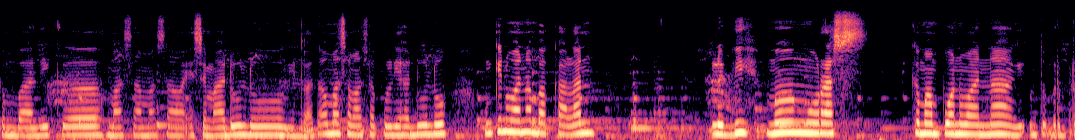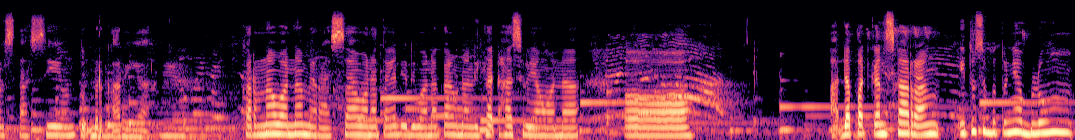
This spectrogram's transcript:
kembali ke masa-masa SMA dulu gitu atau masa-masa kuliah dulu mungkin Wana bakalan lebih menguras kemampuan Wana gitu, untuk berprestasi untuk berkarya. Iya. Karena Wana merasa Wana tanya diri Wana kan Wana lihat hasil yang Wana eh, dapatkan sekarang itu sebetulnya belum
